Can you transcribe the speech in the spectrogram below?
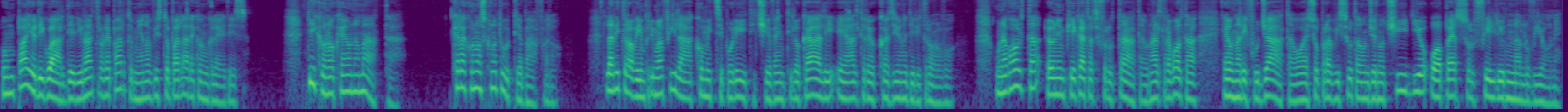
Un paio di guardie di un altro reparto mi hanno visto parlare con Gladys. Dicono che è una matta, che la conoscono tutti a Buffalo. La ritrovi in prima fila a comizi politici, eventi locali e altre occasioni di ritrovo. Una volta è un'impiegata sfruttata, un'altra volta è una rifugiata o è sopravvissuta a un genocidio o ha perso il figlio in un'alluvione.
